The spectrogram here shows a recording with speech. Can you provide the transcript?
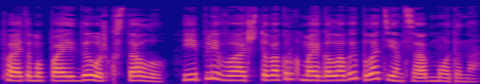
Поэтому пойду уж к столу. И плевать, что вокруг моей головы полотенце обмотано.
